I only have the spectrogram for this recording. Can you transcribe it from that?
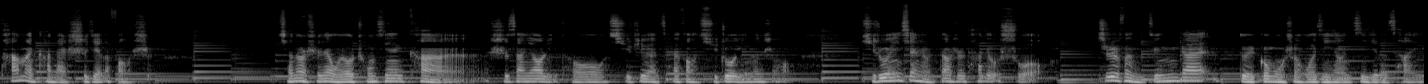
他们看待世界的方式。前段时间我又重新看《十三幺》里头许知远采访徐卓云的时候，许卓云先生当时他就说。知识分子就应该对公共生活进行积极的参与。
